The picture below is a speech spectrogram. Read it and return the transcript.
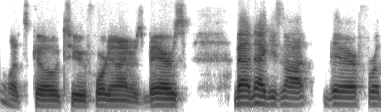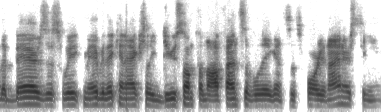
Let's go to 49ers Bears. Matt Nagy's not there for the Bears this week. Maybe they can actually do something offensively against this 49ers team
